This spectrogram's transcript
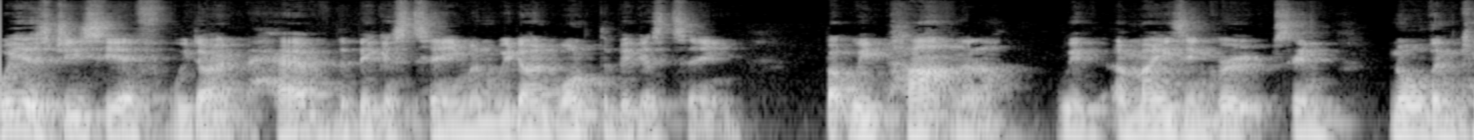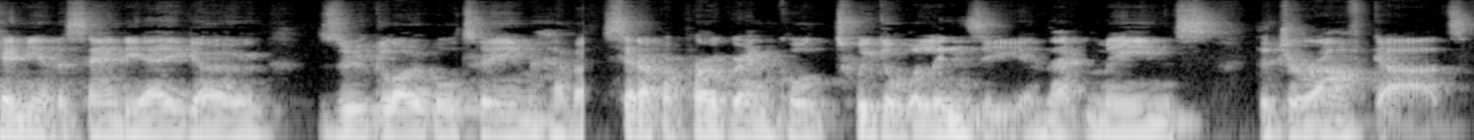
we as GCF, we don't have the biggest team and we don't want the biggest team, but we partner with amazing groups. In northern Kenya, the San Diego Zoo Global team have a, set up a program called Twiga Walinzi, and that means the giraffe guards.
